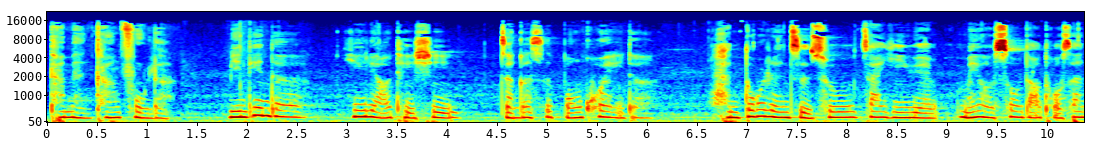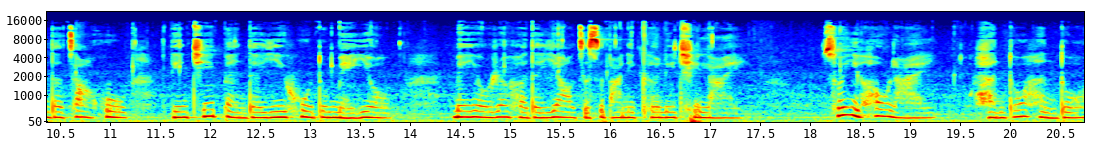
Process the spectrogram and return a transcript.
他们康复了。缅甸的医疗体系整个是崩溃的。很多人指出，在医院没有受到妥善的照护，连基本的医护都没有，没有任何的药，只是把你隔离起来。所以后来很多很多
